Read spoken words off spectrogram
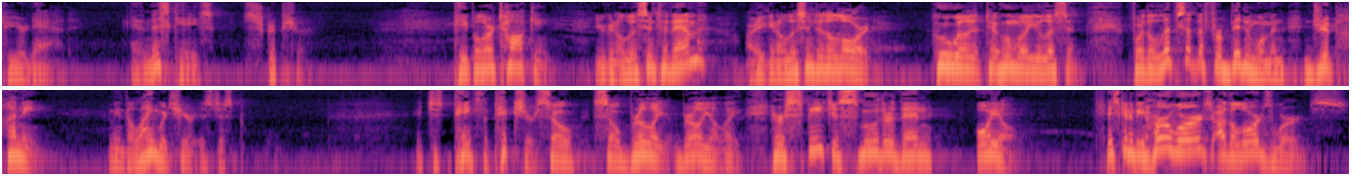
to your dad. And in this case, Scripture. People are talking. You're going to listen to them, or you going to listen to the Lord? Who will, to whom will you listen? For the lips of the forbidden woman drip honey. I mean, the language here is just, it just paints the picture so, so brilliant, brilliantly. Her speech is smoother than oil. It's going to be her words are the Lord's words.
